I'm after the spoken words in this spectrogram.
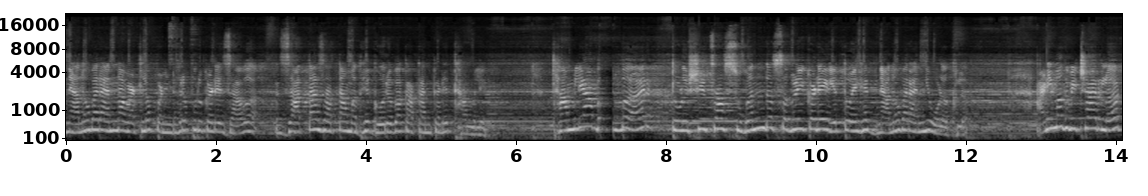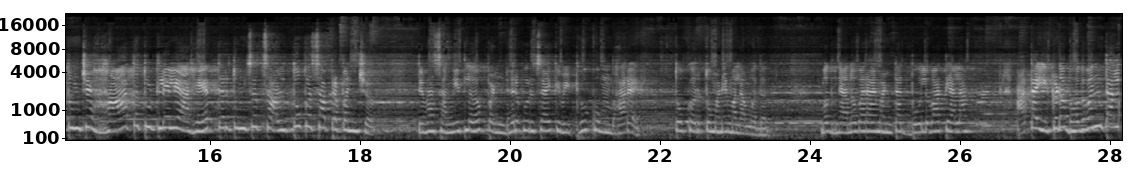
ज्ञानोबरायांना वाटलं पंढरपूरकडे जावं जाता जाता मध्ये गोरोबा काकांकडे थांबले. थांबल्याबरोबर तुळशीचा सुगंध सगळीकडे येतोय हे ज्ञानोबरायांनी ओळखलं. आणि मग विचारलं तुमचे हात तुटलेले आहेत तर तुमचं चालतो कसा प्रपंच? तेव्हा सांगितलं पंढरपूरचा एक विठू कुंभार आहे. तो करतो म्हणे मला मदत. मग ज्ञानोबाराय म्हणतात बोलवा त्याला. आता इकडं भगवंताला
